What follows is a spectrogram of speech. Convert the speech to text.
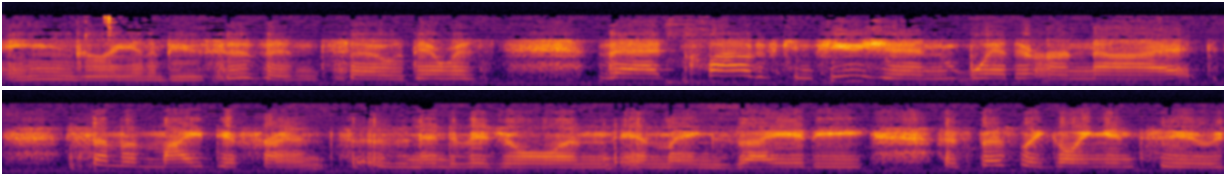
angry and abusive, and so there was that cloud of confusion whether or not some of my difference as an individual and, and my anxiety, especially going into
